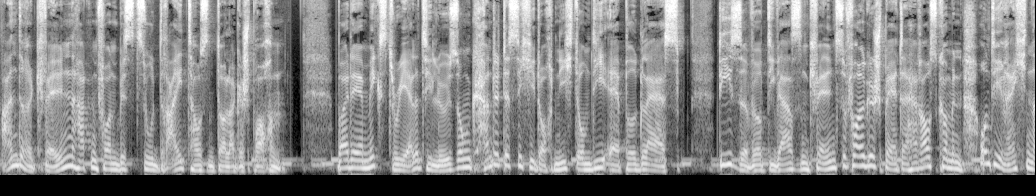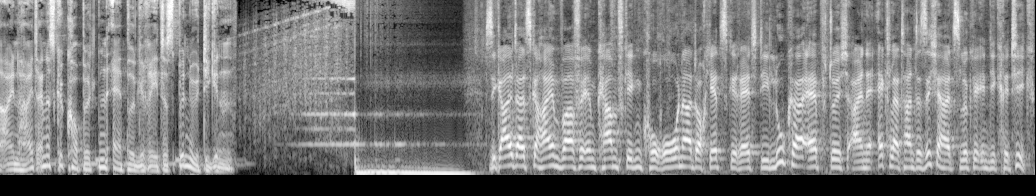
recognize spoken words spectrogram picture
Andere Quellen hatten von bis zu 3000 Dollar gesprochen. Bei der Mixed Reality Lösung handelt es sich jedoch nicht um die Apple Glass. Diese wird diversen Quellen zufolge später herauskommen und die Recheneinheit eines gekoppelten Apple Gerätes benötigen. Sie galt als Geheimwaffe im Kampf gegen Corona, doch jetzt gerät die Luca-App durch eine eklatante Sicherheitslücke in die Kritik.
